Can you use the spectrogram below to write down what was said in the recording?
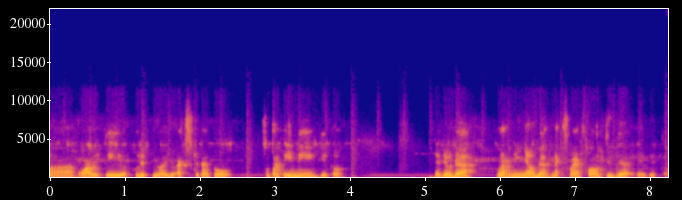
uh, quality lead UI UX kita itu seperti ini gitu. Jadi udah learningnya udah next level juga kayak gitu.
